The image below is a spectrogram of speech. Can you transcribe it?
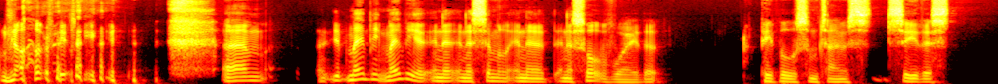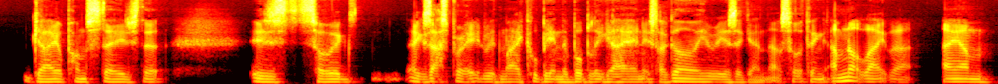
I'm not really. um, maybe, maybe in a, in a similar, in a in a sort of way that people sometimes see this guy up on stage that is so ex- exasperated with Michael being the bubbly guy, and it's like, oh, here he is again, that sort of thing. I'm not like that. I am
